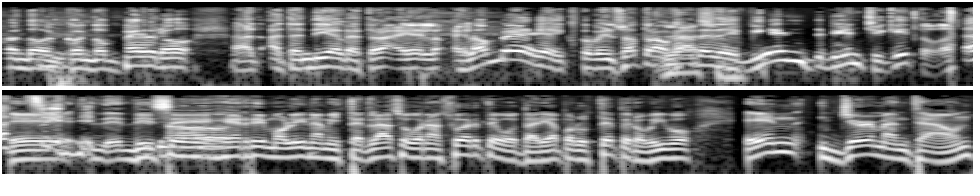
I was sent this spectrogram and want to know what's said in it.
Cuando, cuando, don Pedro atendía el restaurante. El, hombre comenzó a trabajar desde bien, bien chiquito. Eh, dice Henry Molina, Mr. Lazo, buena suerte, votaría por usted, pero vivo en Germantown.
